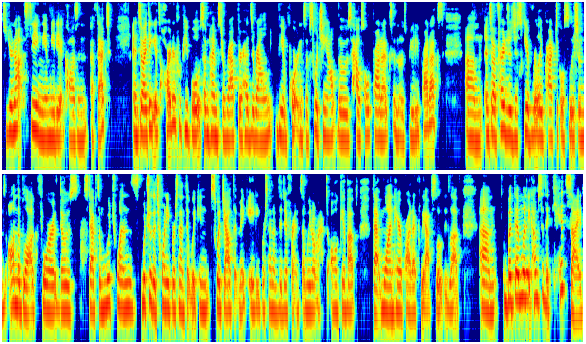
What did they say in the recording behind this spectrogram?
So you're not seeing the immediate cause and effect and so i think it's harder for people sometimes to wrap their heads around the importance of switching out those household products and those beauty products. Um, and so i've tried to just give really practical solutions on the blog for those steps and which ones which are the 20% that we can switch out that make 80% of the difference and we don't have to all give up that one hair product we absolutely love. Um, but then when it comes to the kid side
